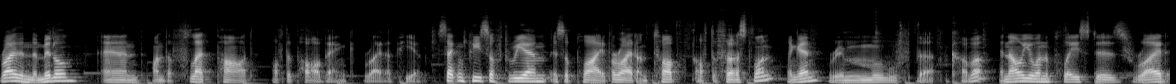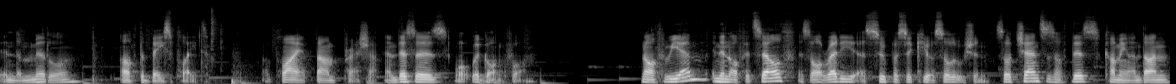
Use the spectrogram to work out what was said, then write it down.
Right in the middle and on the flat part of the power bank right up here. Second piece of 3M is applied right on top of the first one. Again, remove the cover. And now you want to place this right in the middle of the base plate. Apply thumb pressure. And this is what we're going for. Now 3M in and of itself is already a super secure solution, so chances of this coming undone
